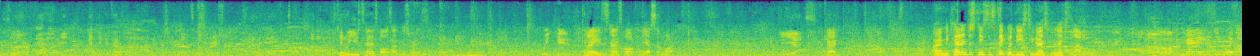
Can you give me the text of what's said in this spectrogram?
who's running our? I think it's at the its discretion. Can we use tennis balls at this race? We can. Can I use a tennis ball for the SMR? Yes. Okay. All right, McKinnon just needs to stick with these two guys for the next lap. Although, um, although, stick with him.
